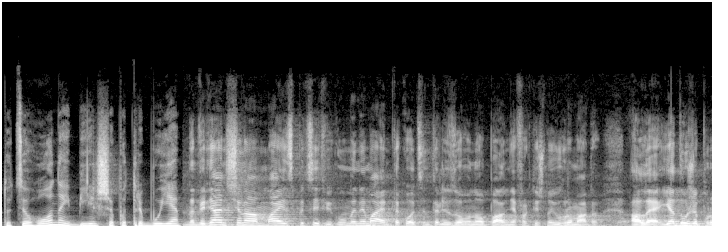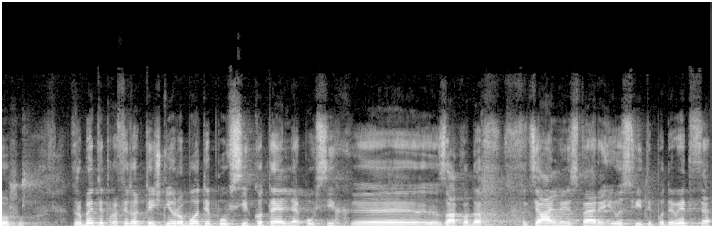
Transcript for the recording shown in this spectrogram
хто цього найбільше потребує. Надвірнянщина має специфіку. Ми не маємо такого централізованого опалення, фактично і в громадах. Але я дуже прошу зробити профілактичні роботи по всіх котельнях, по всіх е, закладах соціальної сфери і освіти, подивитися,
